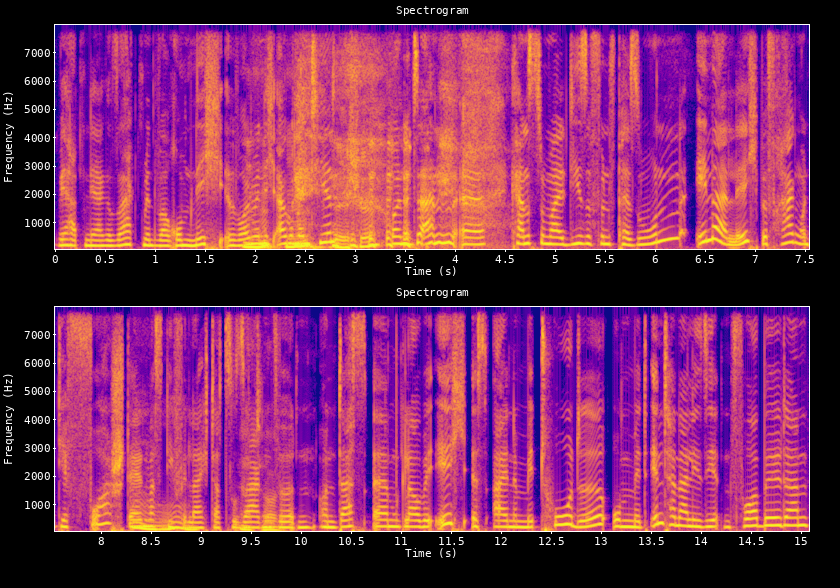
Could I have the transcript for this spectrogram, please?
Wir hatten ja gesagt, mit warum nicht, äh, wollen wir mhm. nicht argumentieren. Und dann äh, kannst du mal diese fünf Personen innerlich befragen und dir vorstellen, was die mhm. vielleicht dazu sagen ja, würden. Und das, ähm, glaube ich, ist eine Methode, um mit internalisierten Vorbildern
